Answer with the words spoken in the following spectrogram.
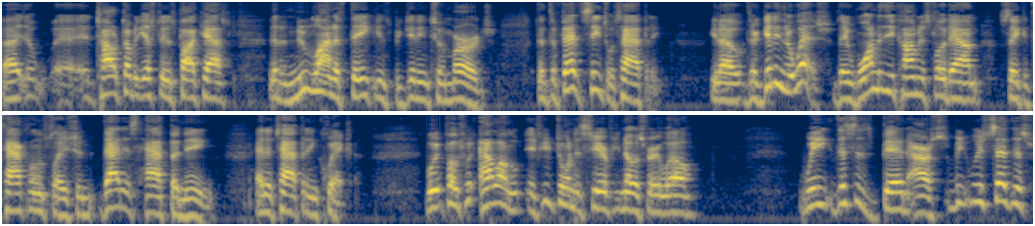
Uh, uh, Tyler talked about yesterday in his podcast that a new line of thinking is beginning to emerge. That the Fed sees what's happening. You know, they're getting their wish. They wanted the economy to slow down so they could tackle inflation. That is happening, and it's happening quick. folks, how long? If you've joined us here, if you know us very well, we this has been our we, we've said this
